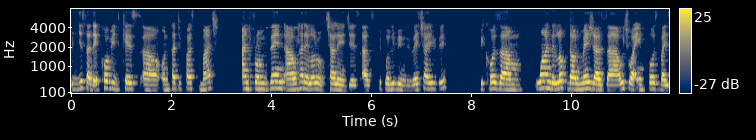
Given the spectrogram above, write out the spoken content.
registered a COVID case uh, on 31st March. And from then, uh, we had a lot of challenges as people living with HIV because, um, one, the lockdown measures uh, which were imposed by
